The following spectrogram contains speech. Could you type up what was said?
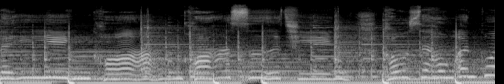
泪盈眶，花似情，口似红恩果。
